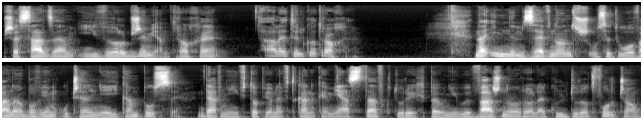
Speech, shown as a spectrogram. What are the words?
przesadzam i wyolbrzymiam trochę, ale tylko trochę. Na innym zewnątrz usytuowano bowiem uczelnie i kampusy, dawniej wtopione w tkankę miasta, w których pełniły ważną rolę kulturotwórczą.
